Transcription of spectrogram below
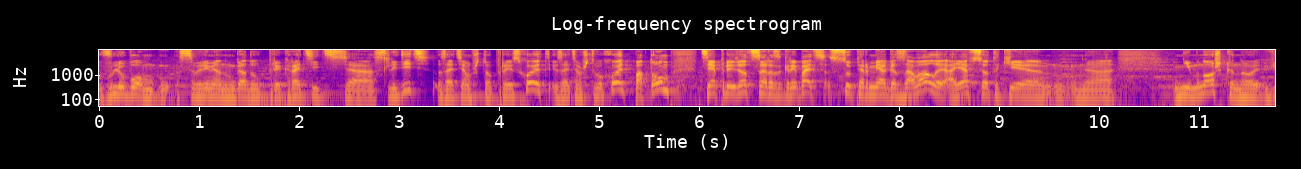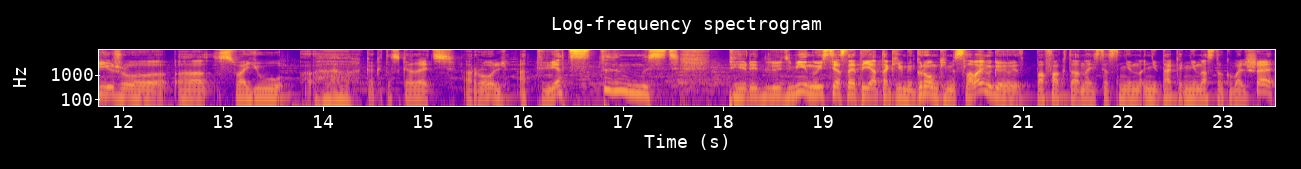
в любом современном году прекратить э, следить за тем, что происходит, и за тем, что выходит, потом тебе придется разгребать супер-мега завалы, а я все-таки э, немножко, но вижу э, свою, э, как это сказать, роль, ответственность перед людьми. Ну, естественно, это я такими громкими словами говорю. По факту она, естественно, не, не, так, не настолько большая,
